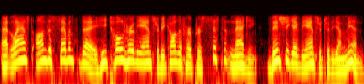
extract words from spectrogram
At last, on the seventh day, he told her the answer because of her persistent nagging. Then she gave the answer to the young men.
